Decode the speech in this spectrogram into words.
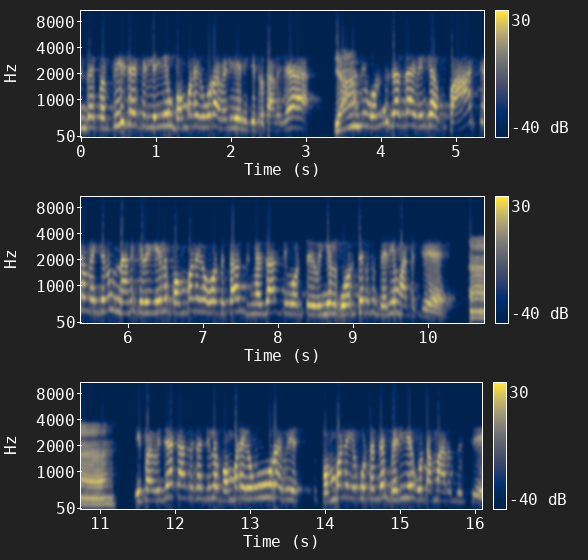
இந்த இப்ப பிஜேபிலையும் பொம்பளை கூட வெளியேறிக்கிட்டு இருக்காளுங்க. ஒண்ணு சேர்ந்தா இவங்க பாட்சி அமைக்கணும்னு நினைக்கிறீங்கள பொம்பளைங்க ஓட்டு தான் மெஜாரிட்டி ஓட்டு. இவங்களுக்கு ஒருத்தனுக்கு தெரிய மாட்டுக்கு. இப்ப விஜயகாந்த் கட்சியில பொம்பளைங்க ஊரா பொம்பளைங்க கூட்டம் தான் பெரிய கூட்டமா இருந்துச்சு.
